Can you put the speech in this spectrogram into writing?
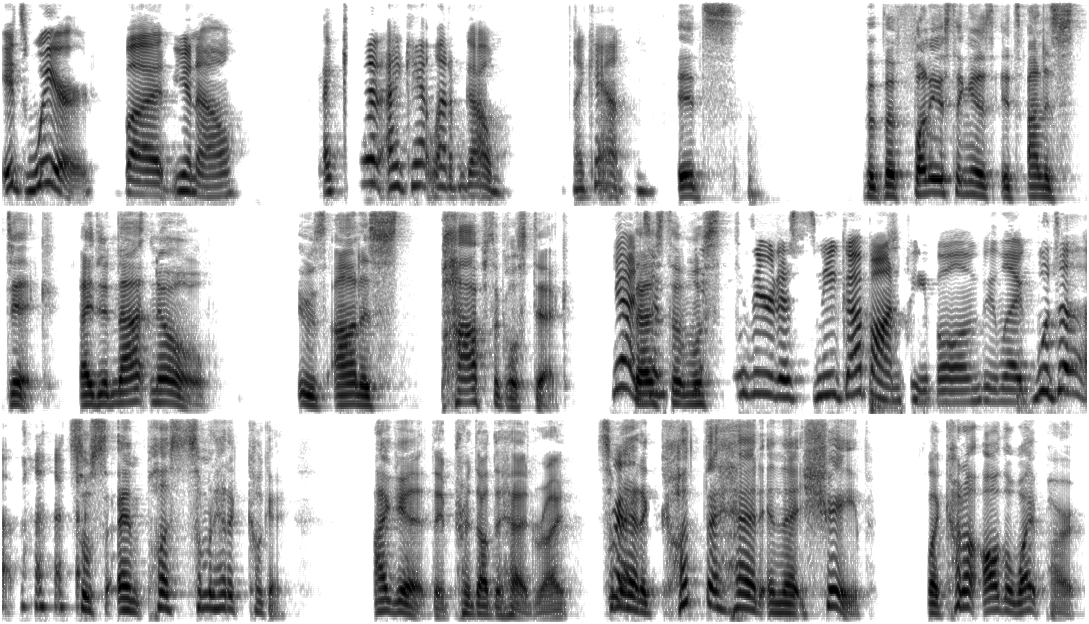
it's weird, but you know, I can't I can't let him go. I can't. it's the, the funniest thing is it's on a stick. I did not know it was on a popsicle stick. Yeah, That's the most easier to sneak up on people and be like, "What's up?" so and plus someone had to okay. I get it. They print out the head, right? Somebody Right. had to cut the head in that shape, like cut out all the white part,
